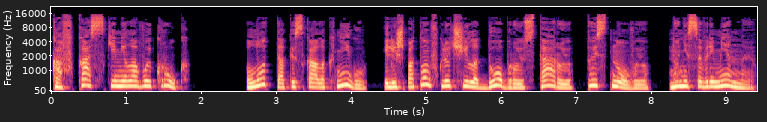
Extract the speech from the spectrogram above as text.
Кавказский меловой круг. Лотта отыскала книгу и лишь потом включила добрую, старую, то есть новую, но не современную,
